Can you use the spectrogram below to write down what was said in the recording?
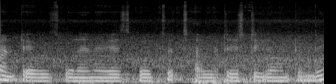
వన్ టేబుల్ స్పూన్ అయినా వేసుకోవచ్చు. చాలా టేస్టీగా ఉంటుంది.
